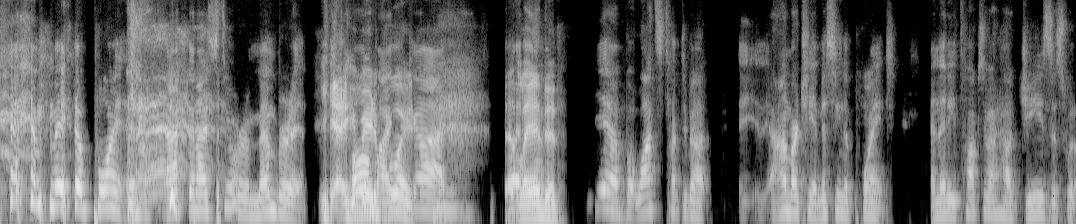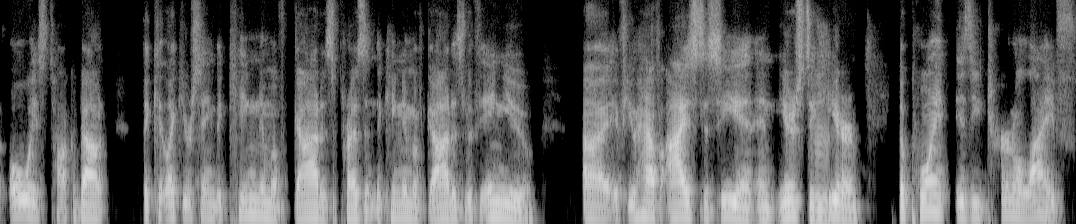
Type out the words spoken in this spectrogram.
it made a point, and the fact that I still remember it. Yeah, you oh made a point. God, that but, landed. Yeah, but Watts talked about hamartia missing the point. And then he talks about how Jesus would always talk about the like you were saying, the kingdom of God is present, the kingdom of God is within you. Uh, if you have eyes to see and, and ears to mm. hear, the point is eternal life,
